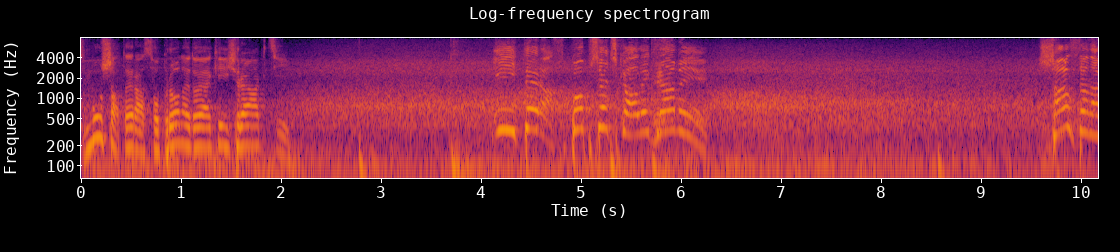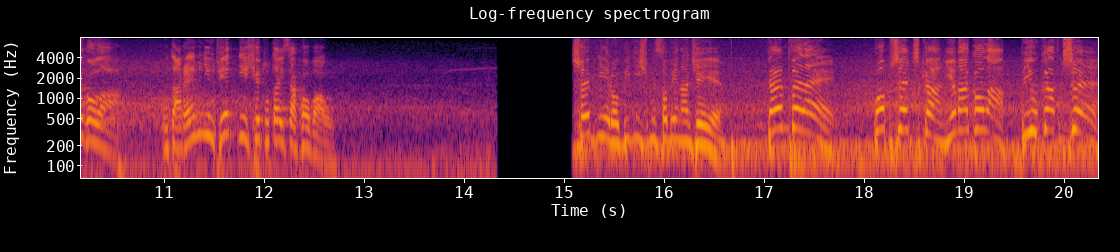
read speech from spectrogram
Zmusza teraz obronę do jakiejś reakcji. I teraz poprzeczka, ale gramy! Szansa na gola! Udaremnił, świetnie się tutaj zachował. Potrzebnie robiliśmy sobie nadzieję. Dembele! Poprzeczka, nie ma gola! Piłka w grze!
